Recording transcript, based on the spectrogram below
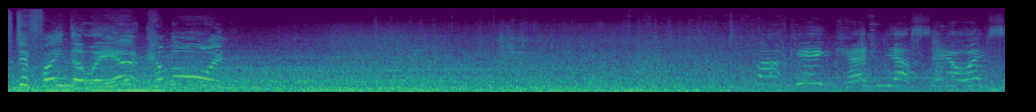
Have to find a way out, come on! Fucking kidding yourself, eh? it's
